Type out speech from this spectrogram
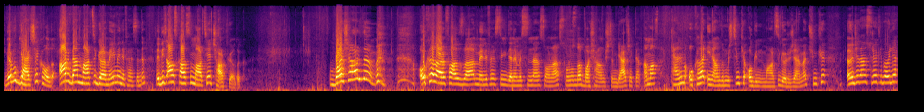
ve bu gerçek oldu. Abi ben Mart'ı görmeyi manifestledim ve biz az kalsın Martı'ya çarpıyorduk. Başardım. o kadar fazla manifesting denemesinden sonra sonunda başarmıştım gerçekten. Ama kendimi o kadar inandırmıştım ki o gün Mart'ı göreceğime. Çünkü önceden sürekli böyle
